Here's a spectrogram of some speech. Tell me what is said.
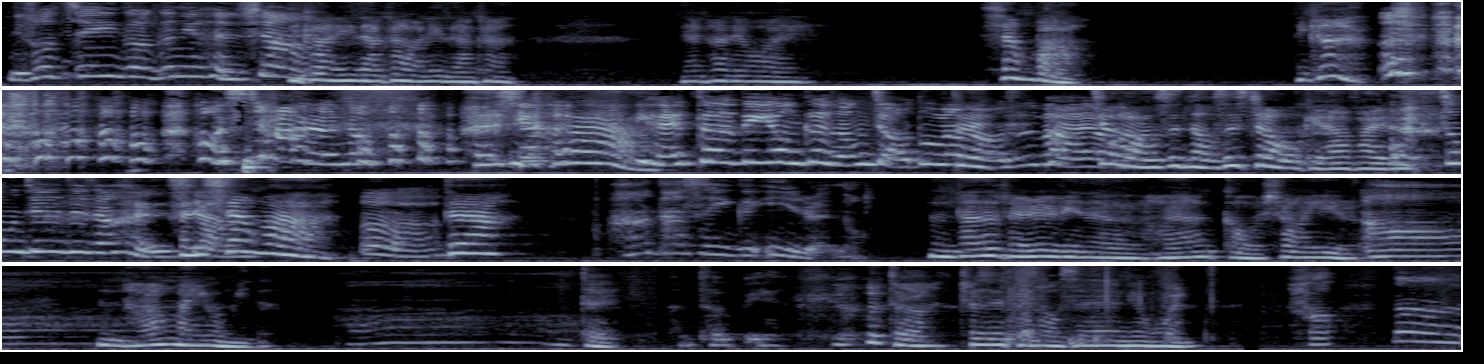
你说这一个跟你很像？你，看你等下看，你等下看，你看另外像吧？你看！很像吧？你还特地用各种角度让老师拍啊。叫老师，老师叫我给他拍的，中间这张很像，很像嘛？嗯，对啊，啊，他是一个艺人哦。嗯，他是菲律宾的，好像搞笑艺人，哦，嗯，好像蛮有名的，哦，对。很特别。对啊，就是跟老师在那边玩。好，那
